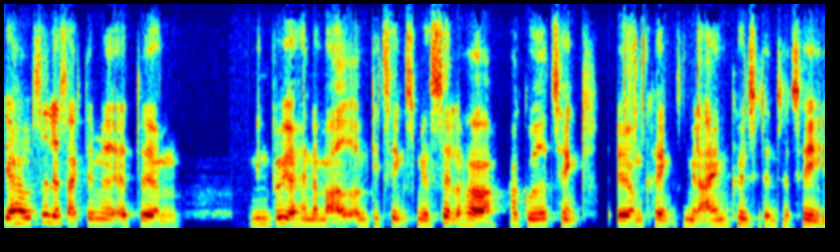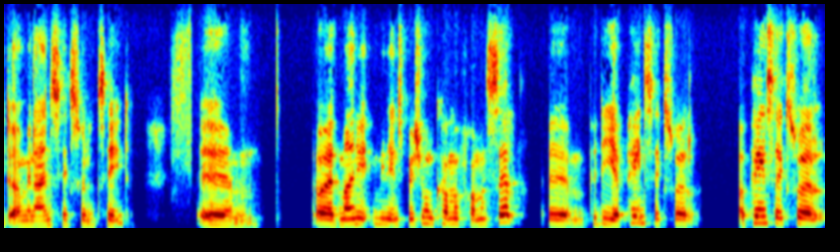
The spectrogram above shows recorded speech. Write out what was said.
Jeg har jo tidligere sagt det med, at øhm, mine bøger handler meget om de ting, som jeg selv har, har gået og tænkt øh, omkring min egen kønsidentitet og min egen seksualitet. Øhm, og at meget min inspiration kommer fra mig selv, øhm, fordi jeg er panseksuel. Og panseksuel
